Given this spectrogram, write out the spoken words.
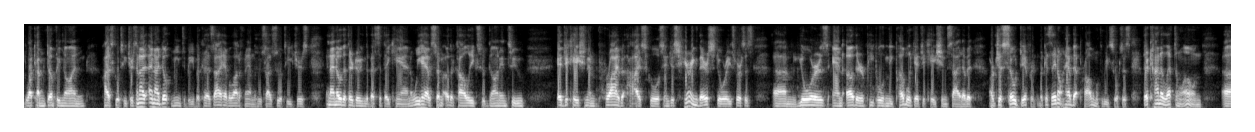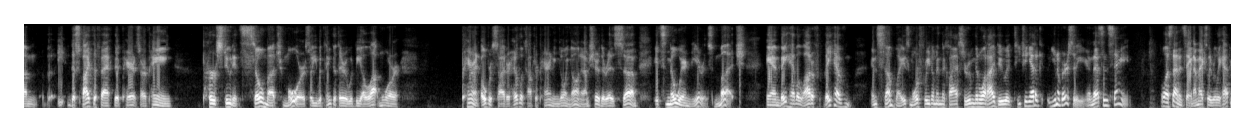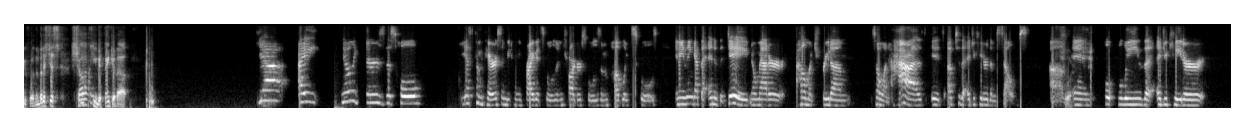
like I'm dumping on high school teachers, and I and I don't mean to be because I have a lot of family who's high school teachers, and I know that they're doing the best that they can. And we have some other colleagues who've gone into education in private high schools and just hearing their stories versus um, yours and other people in the public education side of it are just so different because they don't have that problem with resources. They're kind of left alone, um, despite the fact that parents are paying per student so much more. So you would think that there would be a lot more parent oversight or helicopter parenting going on, and I'm sure there is some. It's nowhere near as much and they have a lot of they have in some ways more freedom in the classroom than what I do at teaching at a university, and that's insane. Well, it's not insane. I'm actually really happy for them, but it's just shocking to think about. Yeah, I you know like there's this whole yes comparison between private schools and charter schools and public schools, and I think at the end of the day, no matter how much freedom someone has, it's up to the educator themselves um, sure. And hopefully the educator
